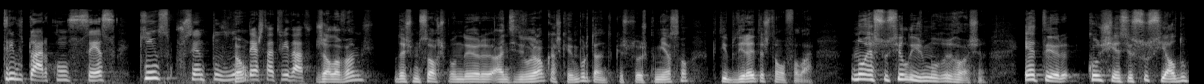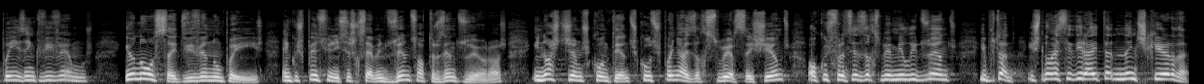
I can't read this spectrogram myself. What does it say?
tributar com sucesso 15% do volume então, desta atividade? Já lá vamos? Deixe-me só responder à iniciativa liberal, porque acho que é importante que as pessoas conheçam que tipo de direitas estão a falar. Não é socialismo, Rui Rocha é ter consciência social do país em que vivemos. Eu não aceito viver num país em que os pensionistas recebem 200 ou 300 euros e nós estejamos contentes com os espanhóis a receber 600 ou com os franceses a receber 1200. E, portanto, isto não é ser direita nem de esquerda.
